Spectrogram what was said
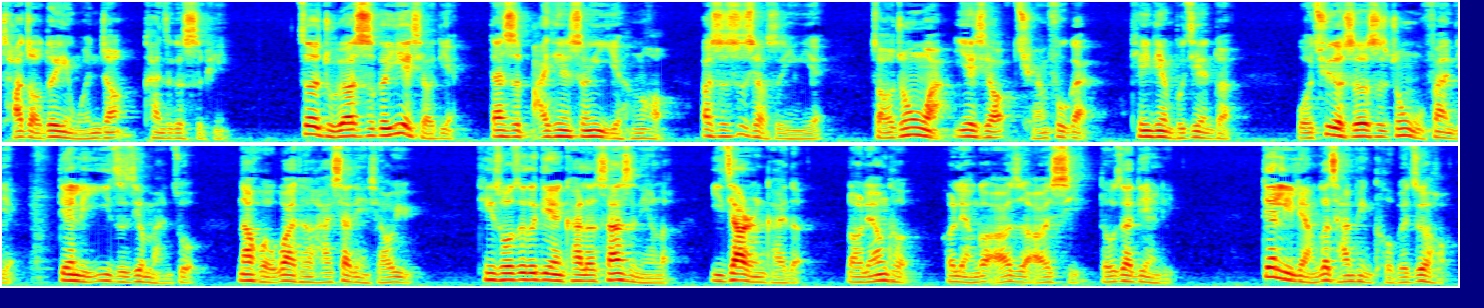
查找对应文章看这个视频。这主要是个夜宵店，但是白天生意也很好，二十四小时营业。早中晚夜宵全覆盖，天天不间断。我去的时候是中午饭点，店里一直就满座。那会儿外头还下点小雨。听说这个店开了三十年了，一家人开的，老两口和两个儿子儿媳都在店里。店里两个产品口碑最好，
